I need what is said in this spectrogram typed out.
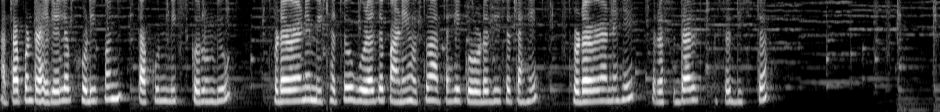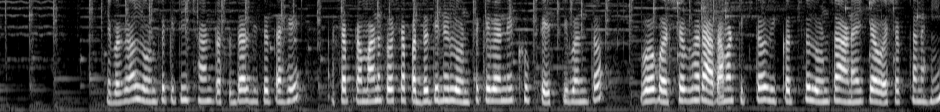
आता आपण राहिलेल्या फोडी पण टाकून मिक्स करून घेऊ. थोड्या वेळाने मिठाचं गुळाचं पाणी होतं. आता हे कोरडं दिसत आहे. थोड्या वेळाने हे रसदार असं दिसतं. हे बघा लोणचं किती छान रसदार दिसत आहे. अशा प्रमाणात अशा पद्धतीने लोणचं केल्याने खूप टेस्टी बनतं. व वर्षभर आरामात टिकतं विकतचं लोणचं आणायची आवश्यकता नाही.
